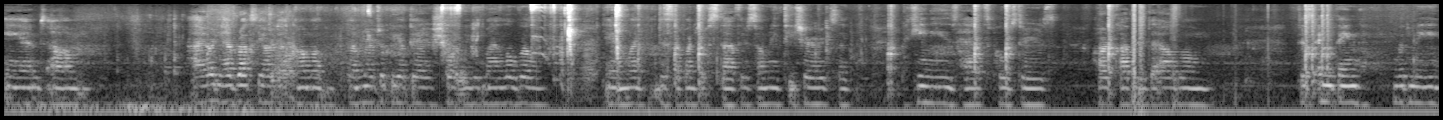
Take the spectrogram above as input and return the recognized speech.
And um, I already have RoxyHart.com up. The merch will be up there shortly with my logo and like just a bunch of stuff. There's so many t-shirts, like bikinis, hats, posters, hard copies of the album, just anything with me.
